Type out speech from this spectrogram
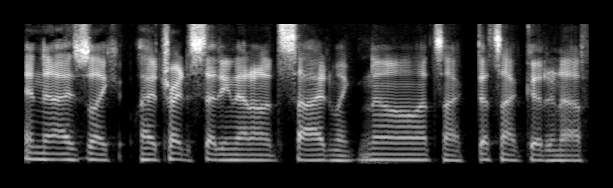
And I was like, I tried setting that on its side. I'm like, no, that's not that's not good enough.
